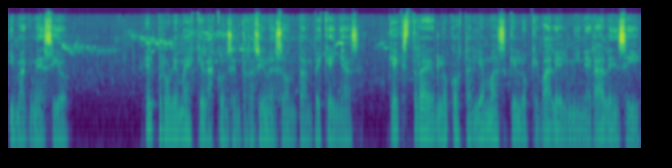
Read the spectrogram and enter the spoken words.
y magnesio, el problema es que las concentraciones son tan pequeñas que extraerlo costaría más que lo que vale el mineral en sí.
